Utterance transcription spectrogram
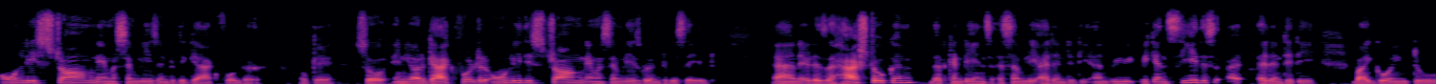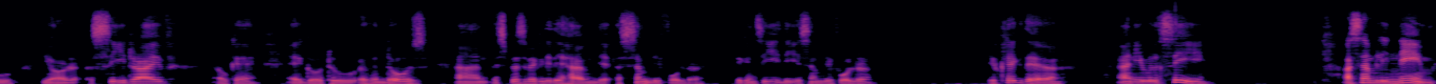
only strong name assemblies into the GAC folder okay? So in your GAC folder only the strong name assembly is going to be saved. And it is a hash token that contains assembly identity. And we, we can see this uh, identity by going to your C drive okay? I go to Windows and specifically they have in the assembly folder. You can see the assembly folder. You click there and you will see assembly name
